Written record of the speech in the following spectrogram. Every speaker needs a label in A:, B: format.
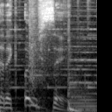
A: avec Olive C.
